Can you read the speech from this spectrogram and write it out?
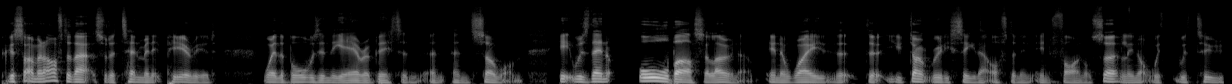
Because Simon, after that sort of 10 minute period where the ball was in the air a bit and, and, and so on, it was then all Barcelona in a way that, that you don't really see that often in, in finals. Certainly not with, with two,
